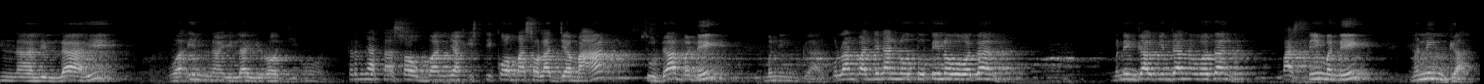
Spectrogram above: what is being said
Inna lillahi wa inna ilaihi rajiun. Ternyata Sauban yang istiqomah sholat jamaah sudah mening meninggal. Kulan panjenengan nututi nobatan. Meninggal pindah nobatan. Pasti mening meninggal.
